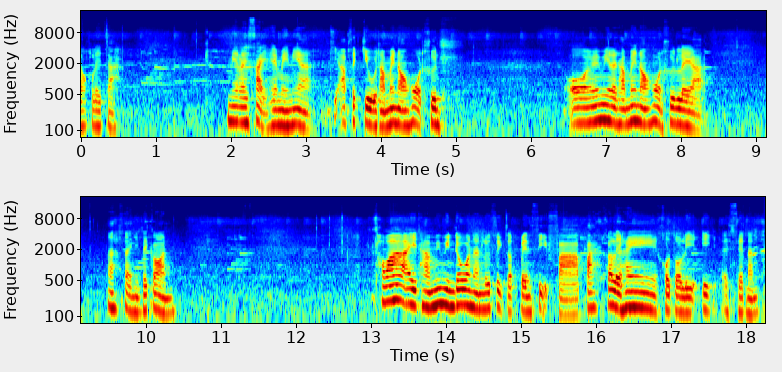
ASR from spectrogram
ล็อกเลยจ้ะ มีอะไรใส่ให้ไหมเนี่ย ที่ up skill ทำให้น้องโหดขึ้น โอ้ยไม่มีอะไรทำให้น้องโหดขึ้นเลยอะอะ ใส่นี้ไปก่อน เพราะว่าไอ้ timing window นั้นรู้สึกจะเป็นสีฟ้าปะก็เลยให้โคโตริอีกไอเซตนั้นไป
